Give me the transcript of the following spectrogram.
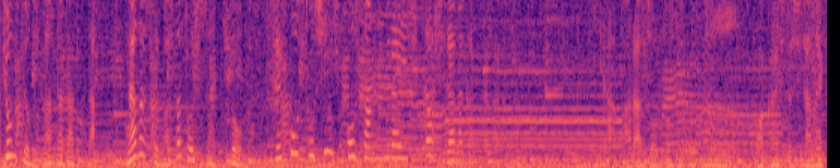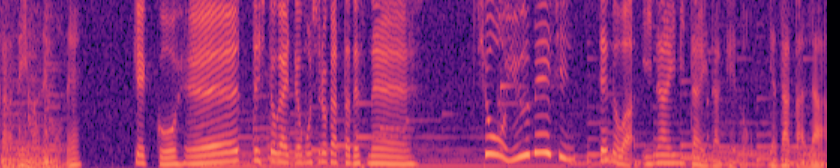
キョンキョンの旦那だった永瀬正敏さんと瀬古利彦さんぐらいしか知らなかったからさいやマラソンの瀬古さん。若い人知らないからね今ねもうね。結構へーって人がいて面白かったですね。超有名人ってのはいないみたいだけど。いやだから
